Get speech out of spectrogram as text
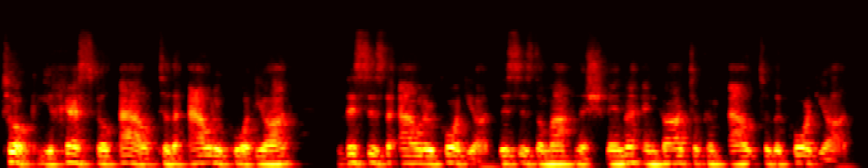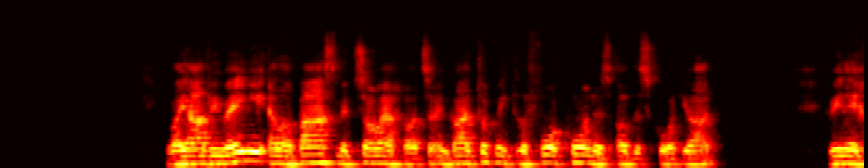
took Yecheskel out to the outer courtyard. This is the outer courtyard. This is the Machna Shchina, and God took him out to the courtyard. Vayavireni el Abbas and God took me to the four corners of this courtyard. There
